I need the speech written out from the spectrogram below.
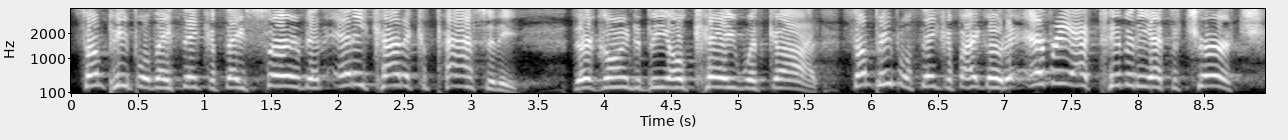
Some people, they think if they serve in any kind of capacity, they're going to be okay with God. Some people think if I go to every activity at the church,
